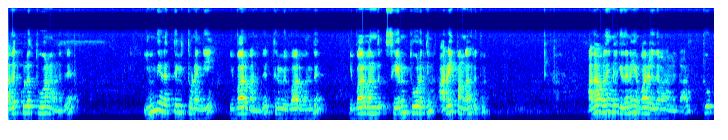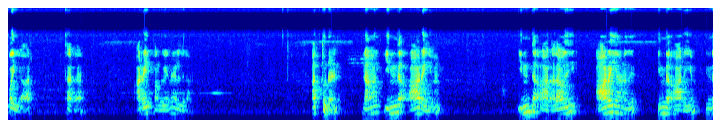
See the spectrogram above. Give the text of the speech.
அதற்குள்ள தூரமானது இந்த இடத்தில் தொடங்கி இவ்வாறு வந்து திரும்ப இவ்வாறு வந்து இவ்வாறு வந்து சேரும் தூரத்தின் அரை பங்காக இருக்கும். அதாவது எங்களுக்கு இதனை எவ்வாறு எழுத வேண்டாம் என்றால் டூ பை ஆர் தர அரை பங்கு என எழுதலாம். அத்துடன் நாங்கள் இந்த ஆரையும் இந்த ஆர் அதாவது ஆரையானது இந்த ஆரையும் இந்த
